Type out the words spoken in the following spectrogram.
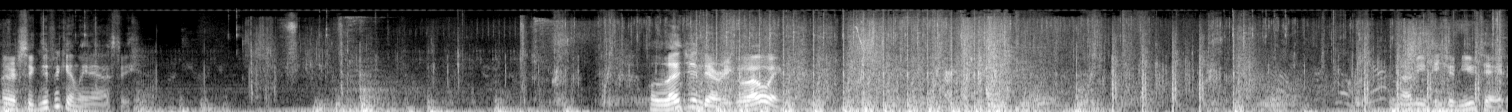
They're significantly nasty. Legendary glowing. That means he can mutate.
